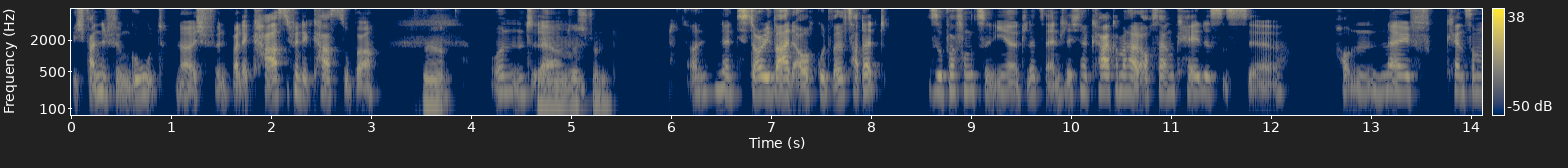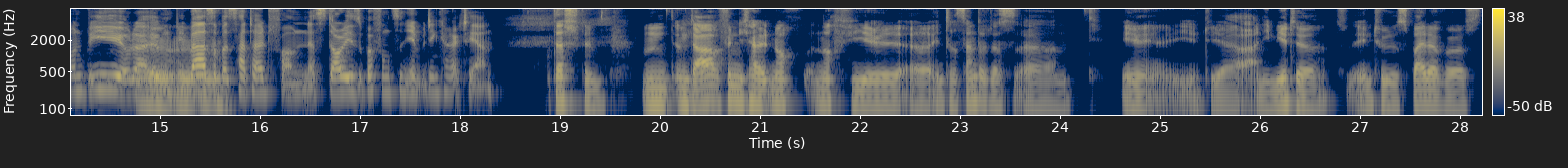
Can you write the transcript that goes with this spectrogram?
ich fand den Film gut. Ne? Ich finde, bei der Cast, ich finde den Cast super. Ja. Und, ja, ähm, das stimmt. Und ne, die Story war halt auch gut, weil es hat halt super funktioniert letztendlich. Na klar kann man halt auch sagen, okay, das ist äh, How Knife Can Someone Be oder irgendwie was, aber es hat halt von der Story super funktioniert mit den Charakteren. Das stimmt. Und, und da finde ich halt noch, noch viel äh, interessanter, dass ähm, der animierte Into the Spider-Verse,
